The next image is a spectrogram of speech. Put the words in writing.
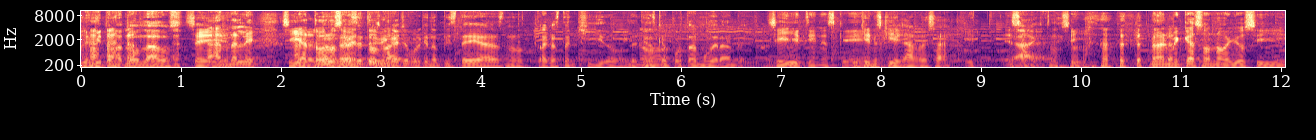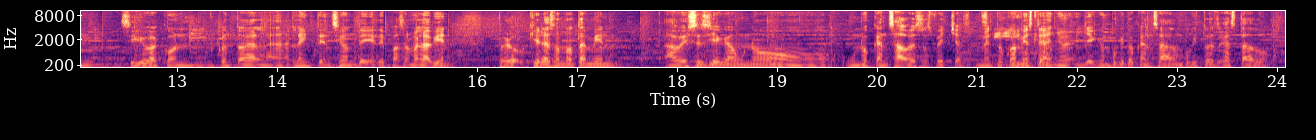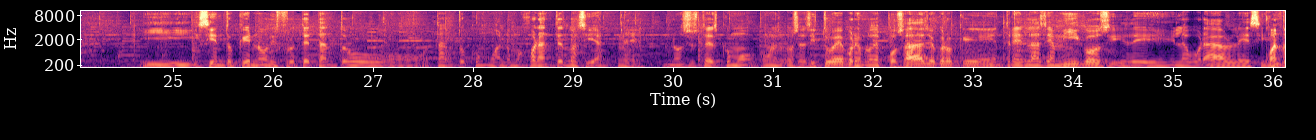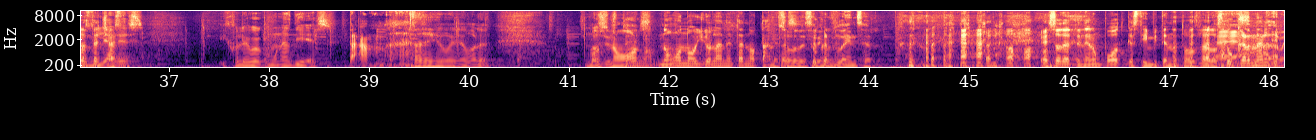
Le invitan a todos lados. Sí. Ándale, sí, Ándale. a todos los eventos. va. gacho porque no pisteas, no tragas tan chido, te No. tienes que portar moderando. Sí, tienes que. Y tienes que llegar a rezar. y- exacto, Ah, sí. No, en mi caso no, yo sí, sí iba con, con toda la, la intención de, de pasármela bien. Pero quieras o no, también a veces llega uno, uno cansado de esas fechas. Me Sí, tocó a mí este año, llegué un poquito cansado, un poquito desgastado. Y siento que no disfruté tanto, tanto como a lo mejor antes lo hacía. No sé ustedes cómo, cómo- o sea, si tuve, por ejemplo, de posadas, yo creo que entre las de amigos y de laborables y de ¿Cuántas te familiares, híjole, creo como unas 10. Ta madre, güey. No Pues sé no, no, no, no, yo la neta no tantas. Eso de ser influencer. Eso de tener un podcast te inviten a todos lados. ¿Tú, carnal?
